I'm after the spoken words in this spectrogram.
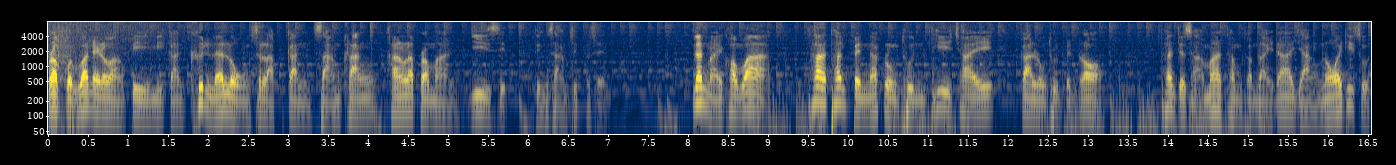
ปรากฏว่าในระหว่างปีมีการขึ้นและลงสลับกัน 3 ครั้ง ครั้งละประมาณ 20-30%นั่นหมายความว่าถ้าท่านเป็นนักลงทุนที่ใช้การลงทุนเป็นรอบ ท่านจะสามารถทำกำไรได้อย่างน้อยที่สุด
